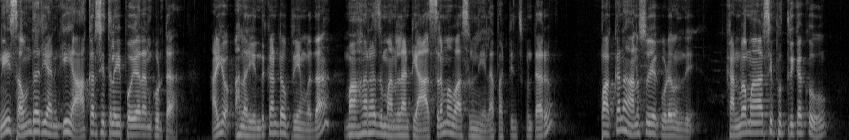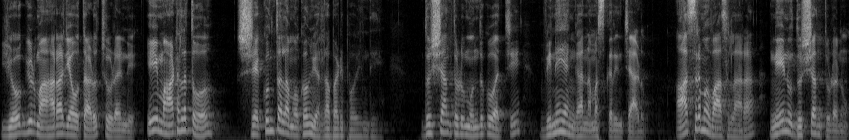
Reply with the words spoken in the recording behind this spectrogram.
నీ సౌందర్యానికి ఆకర్షితులైపోయారనుకుంటా. అయ్యో అలా ఎందుకంటావు ప్రియం వద మహారాజు మనలాంటి ఆశ్రమవాసుల్ని ఎలా పట్టించుకుంటారు? పక్కన అనసూయ కూడా ఉంది కన్వ మహర్షి పుత్రికకు యోగ్యుడు మహారాజు అవుతాడు చూడండి. ఈ మాటలతో శకుంతల ముఖం ఎర్రబడిపోయింది. దుష్యంతుడు ముందుకు వచ్చి వినయంగా నమస్కరించాడు. ఆశ్రమవాసులారా నేను దుష్యంతుడను.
